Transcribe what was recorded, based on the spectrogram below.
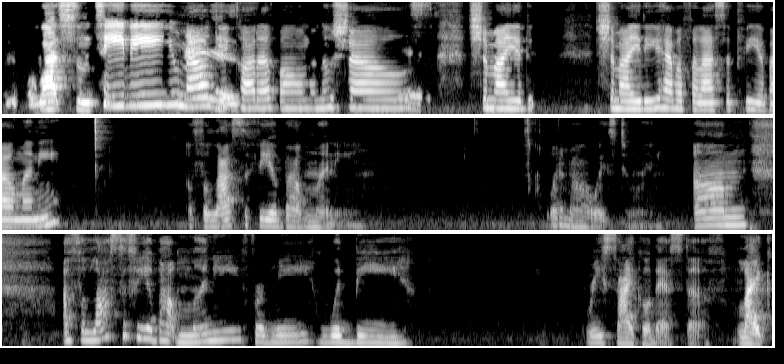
Watch some TV, you know, get caught up on the new Yes. shows. Shamaya, d- Shamaya, do you have a philosophy about money? A philosophy about money. What am I always doing? Um, a philosophy about money for me would be recycle that stuff. Like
